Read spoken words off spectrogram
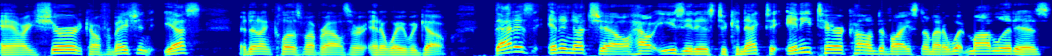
And are you sure? Confirmation? Yes. And then I can close my browser and away we go. That is, in a nutshell, how easy it is to connect to any Terracom device, no matter what model it is.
